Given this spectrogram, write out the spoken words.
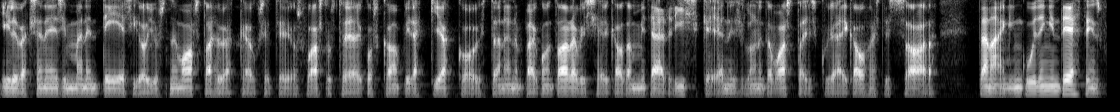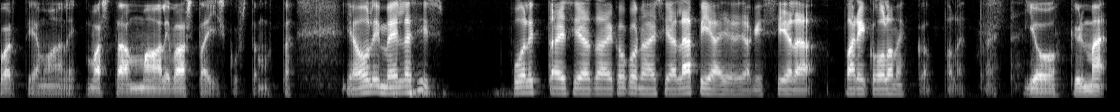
Ilveksen ensimmäinen teesi on just ne vastahyökkäykset, ja jos vastustaja ei koskaan pidä kiekkoa yhtään enempää kuin tarvitsisi, eikä ota mitään riskejä, niin silloin niitä vastaiskuja ei kauheasti saada. Tänäänkin kuitenkin tehtiin sporttia maali, vastaan maali vastaiskusta, mutta... Ja oli meillä siis puolittaisia tai kokonaisia läpiajojakin siellä pari-kolme kappaletta. Että. Joo, kyllä mä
